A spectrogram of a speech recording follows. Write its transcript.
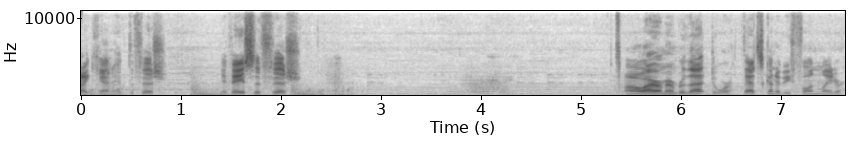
I can't hit the fish. Evasive fish. Oh, I remember that door. That's going to be fun later.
